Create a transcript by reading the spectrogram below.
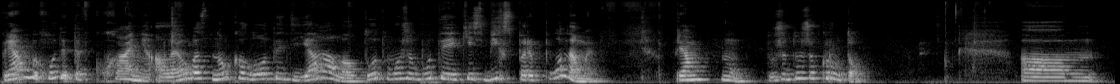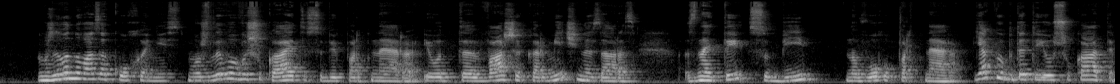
Прям ви ходите в кохання, але у вас дно колоди дьявол. Тут може бути якийсь біг з перепонами. Прям ну, дуже-дуже круто. А, можливо, нова закоханість, можливо, ви шукаєте собі партнера. І от е, ваше кармічне зараз знайти собі нового партнера. Як ви будете його шукати?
